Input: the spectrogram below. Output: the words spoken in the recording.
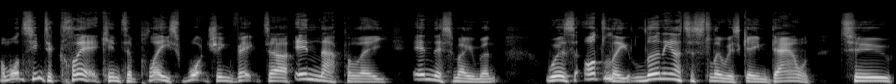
And what seemed to click into place watching Victor in Napoli in this moment was oddly learning how to slow his game down to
